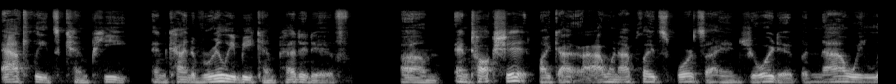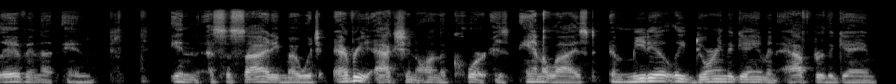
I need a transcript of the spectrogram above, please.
athletes compete and kind of really be competitive um, and talk shit. Like I, I, when i played sports i enjoyed it but now we live in a in in a society by which every action on the court is analyzed immediately during the game and after the game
